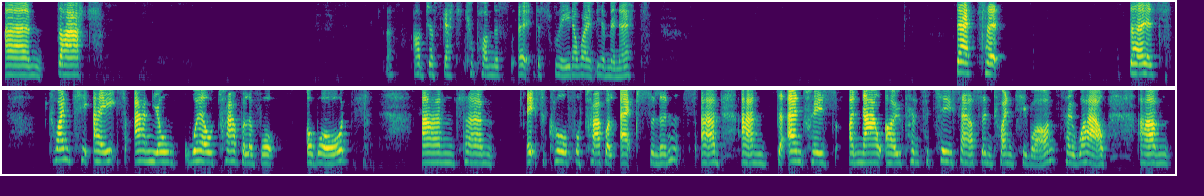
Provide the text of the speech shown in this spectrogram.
um, that I'll just get it up on the, uh, the screen, I won't be a minute. That uh, there's 28th Annual World Travel Awards. And um, it's a call for travel excellence. And and the entries are now open for 2021 so wow. Um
